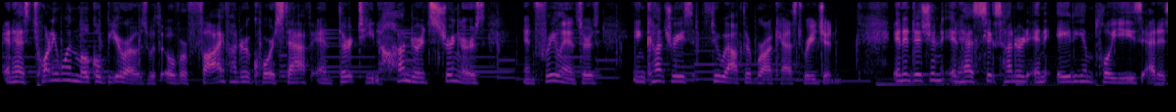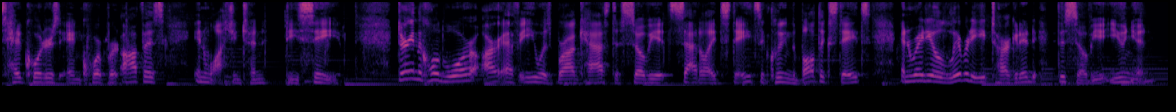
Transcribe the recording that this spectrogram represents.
and has 21 local bureaus with over 500 core staff and 1,300 stringers and freelancers in countries throughout their broadcast region. In addition, it has 680 employees at its headquarters and corporate office in Washington, D.C. During the Cold War, RFE was broadcast to Soviet satellite states, including the Baltic states, and Radio Liberty targeted the Soviet Union.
